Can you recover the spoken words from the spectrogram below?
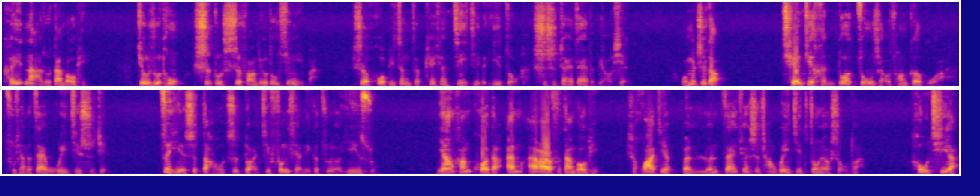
可以纳入担保品，就如同适度释放流动性一般，是货币政策偏向积极的一种实实在在的表现。我们知道，前期很多中小创个股啊出现了债务危机事件，这也是导致短期风险的一个主要因素。央行扩大 MLF 担保品。是化解本轮债券市场危机的重要手段。后期啊，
